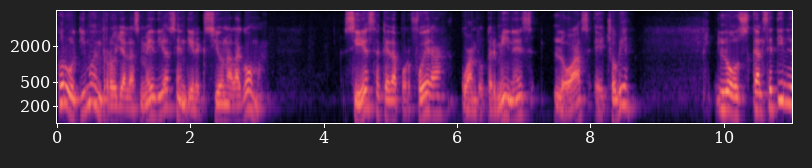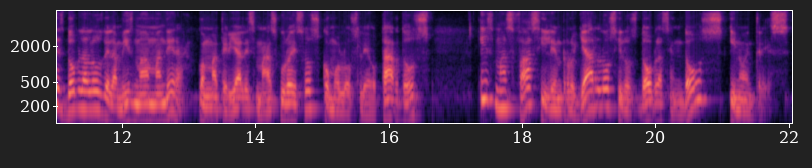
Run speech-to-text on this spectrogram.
Por último, enrolla las medias en dirección a la goma. Si esta queda por fuera, cuando termines, lo has hecho bien. Los calcetines dóblalos de la misma manera, con materiales más gruesos como los leotardos, es más fácil enrollarlos si los doblas en dos y no en tres.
